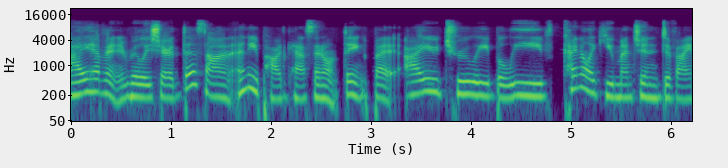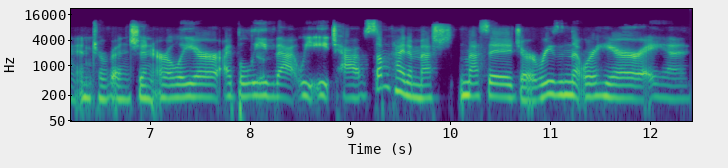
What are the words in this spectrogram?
I haven't really shared this on any podcast, I don't think, but I truly believe, kind of like you mentioned divine intervention earlier, I believe yeah. that we each have some kind of mes- message or reason that we're here. And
